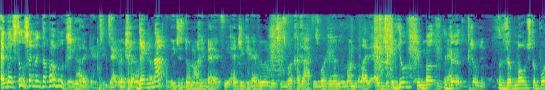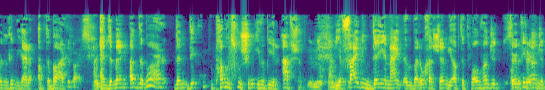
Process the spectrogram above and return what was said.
and they're still sending the public They're school. not against exactly. That's what I They're not- people. They just don't know any better. If we educate everyone, which is what Kazakh is working on, your mom, the light, educate community, but parents, the- and children. The most important thing we got to up the bar. The bars. And the up the bar, then the public school shouldn't even be an option. You're fighting day and night. and Baruch Hashem, you're up to 1,200, 1,300,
